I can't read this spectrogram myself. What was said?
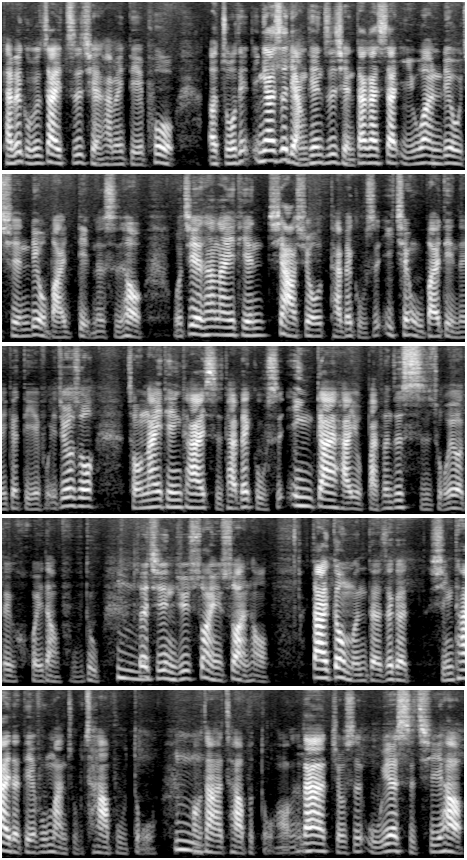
台北股市在之前还没跌破，呃，昨天应该是两天之前，大概是在一万六千六百点的时候，我记得它那一天下修台北股市一千五百点的一个跌幅，也就是说，从那一天开始，台北股市应该还有百分之十左右的一个回档幅度。嗯，所以其实你去算一算哦，大概跟我们的这个形态的跌幅满足差不多，哦，大概差不多哦，大概就是五月十七号。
